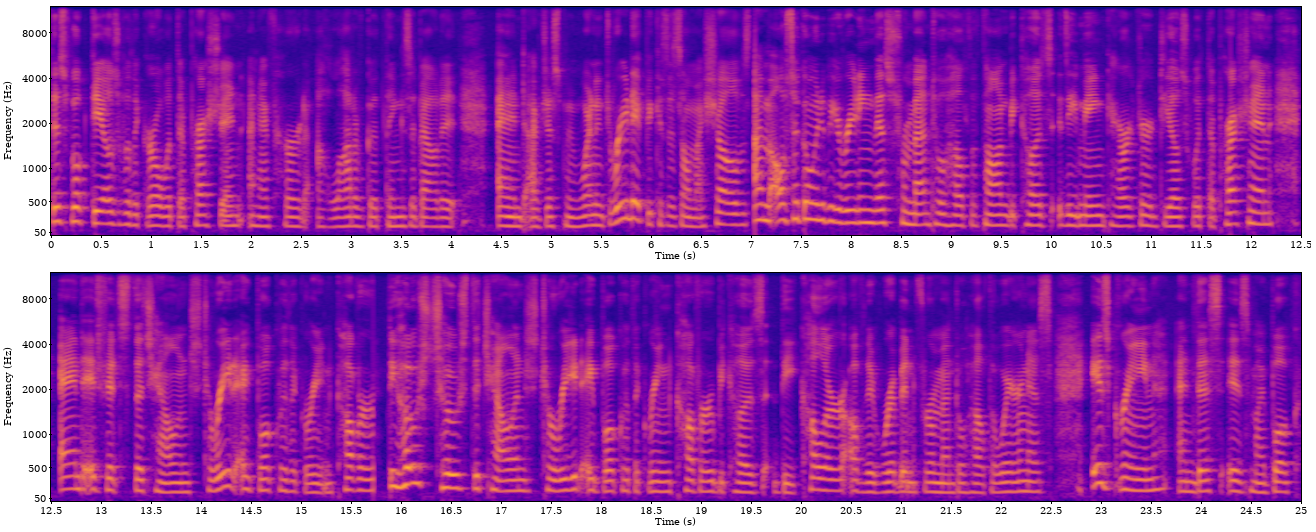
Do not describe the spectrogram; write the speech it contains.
This book deals with a girl with depression, and I've heard a lot of good things about it, and I've just been wanting to read it because it's on my shelves. I'm also going to be reading this for Mental Healthathon because the main character deals with depression, and it fits the challenge to read a book with a green cover. The host chose the challenge to read a book with a green cover because the color of the ribbon for mental health awareness is green and this is my book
